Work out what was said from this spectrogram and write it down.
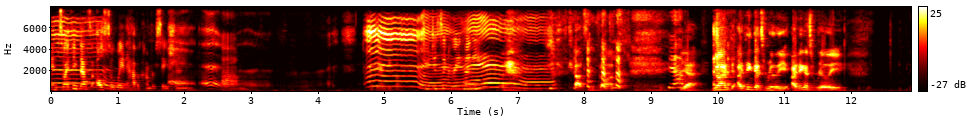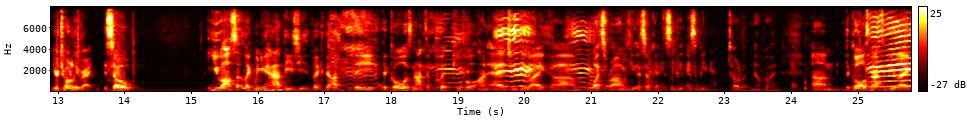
And so I think that's also a way to have a conversation. Um, with young people. Do you disagree, honey? She's Got some thoughts. Yeah. yeah. No, I, th- I think that's really. I think that's really. You're totally right. So. You also like when you have these, you, like the, uh, the the goal is not to put people on edge and be like, um, "What's wrong with you?" That's okay. This will be this will be totally no. Go ahead. Um, the goal is not to be like.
